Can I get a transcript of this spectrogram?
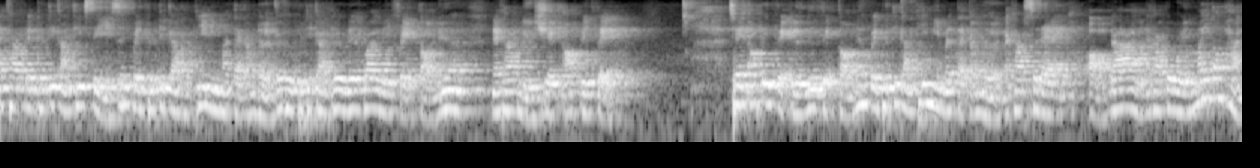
นะครับเป็นพฤติกรรมที่ 4 ซึ่งเป็นพฤติกรรมที่มีมาแต่กำเนิดก็คือพฤติกรรมที่เราเรียกว่ารีเฟกต่อเนื่องนะครับ หรือ chain of reflex chain of reflex หรือ reflex ต่อเนื่องเป็นพฤติกรรมที่มีมาแต่กำเนิดนะครับ แสดง ออกได้นะครับ โดยไม่ต้องผ่าน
